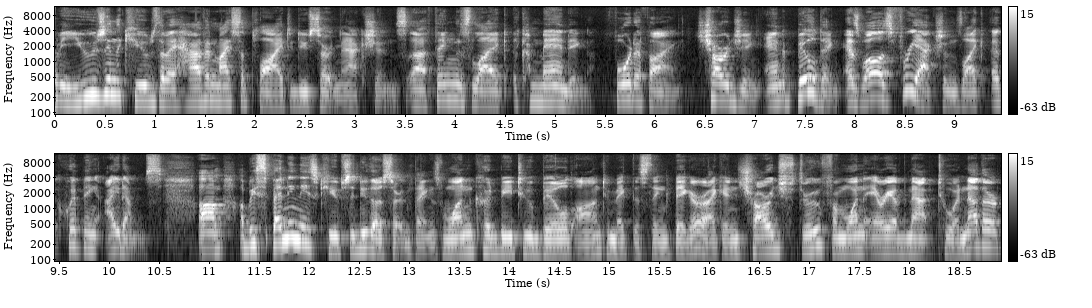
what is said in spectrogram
to be using the cubes that I have in my supply to do certain actions. Uh, things like commanding, fortifying, charging, and building, as well as free actions like equipping items. Um, I'll be spending these cubes to do those certain things. One could be to build on to make this thing bigger. I can charge through from one area of the map to another,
